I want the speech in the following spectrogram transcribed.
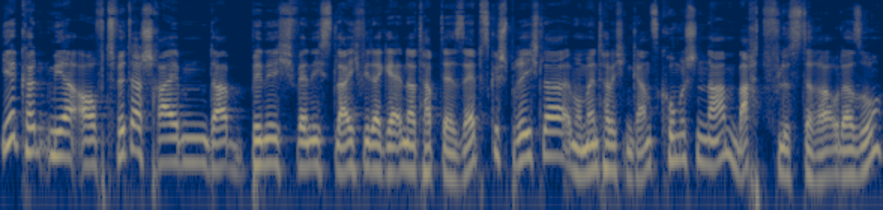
Ihr könnt mir auf Twitter schreiben, da bin ich, wenn ich es gleich wieder geändert habe, der Selbstgesprächler. Im Moment habe ich einen ganz komischen Namen, Machtflüsterer oder so.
